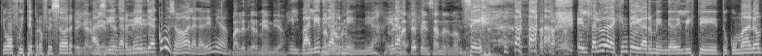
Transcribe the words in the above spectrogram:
que vos fuiste profesor En Garmendia, allí en sí. Garmendia. ¿Cómo se llamaba la academia? Ballet Garmendia. El Ballet No me- Garmendia. Me Era- maté pensando en el nombre. Sí. el saludo a la gente de Garmendia, del este tucumano.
